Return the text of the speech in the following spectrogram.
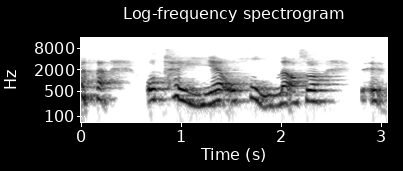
Å tøye og holde Altså eh,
